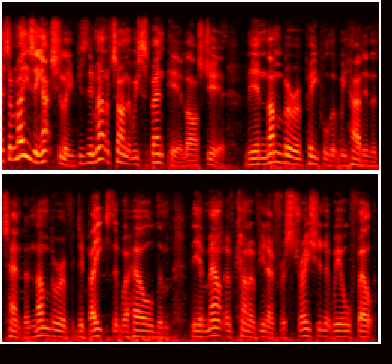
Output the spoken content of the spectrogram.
it's amazing actually because the amount of time that we spent here last year, the number of people that we had in the tent, the number of debates that were held, and the amount of kind of you know frustration that we all felt.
